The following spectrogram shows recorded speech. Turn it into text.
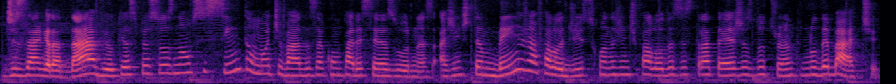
desagradável que as pessoas não se sintam motivadas a comparecer às urnas. A gente também já falou disso quando a gente falou das estratégias do Trump no debate.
